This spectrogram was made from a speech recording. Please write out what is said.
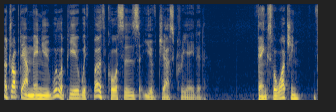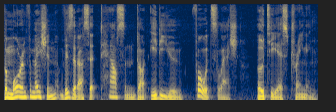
A drop-down menu will appear with both courses you've just created. Thanks for watching. For more information, visit us at towson.edu forward slash OTS training.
